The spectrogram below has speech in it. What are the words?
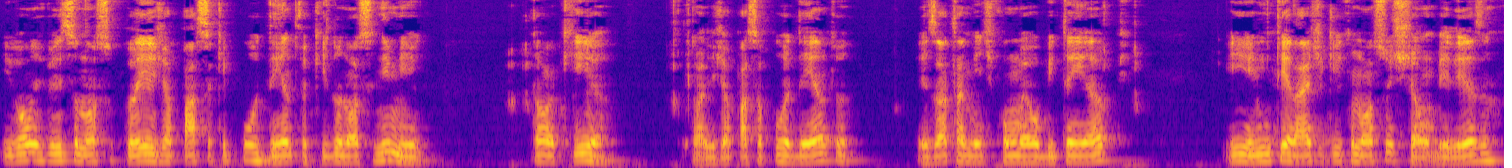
e vamos ver se o nosso player já passa aqui por dentro aqui do nosso inimigo. Então aqui, ó, ele já passa por dentro, exatamente como é o beaten up, e ele interage aqui com o nosso chão, beleza?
